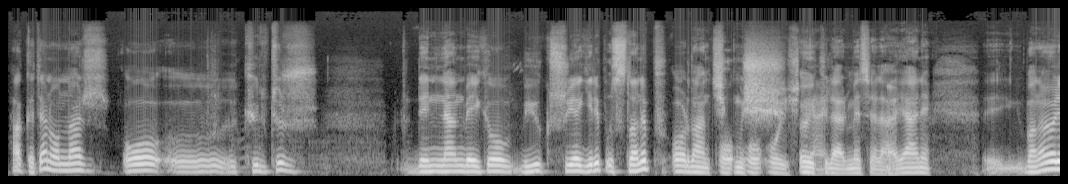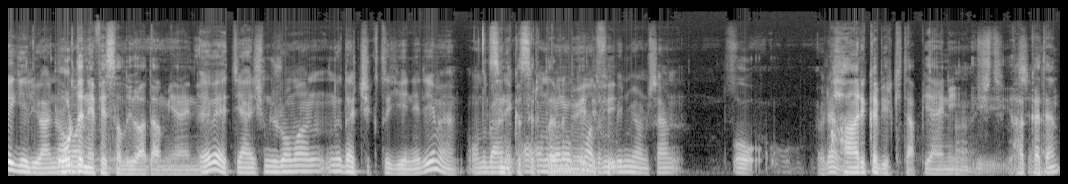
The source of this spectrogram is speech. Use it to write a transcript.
hakikaten onlar o e, kültür denilen belki o büyük suya girip ıslanıp oradan çıkmış o, o, o işte öyküler yani. mesela. Evet. Yani bana öyle geliyor. Yani Orada roman... nefes alıyor adam yani. Evet yani şimdi romanı da çıktı yeni değil mi? Onu ben, onu ben okumadım müellifi. bilmiyorum sen. O öyle harika mi? bir kitap yani ha, işte hakikaten.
